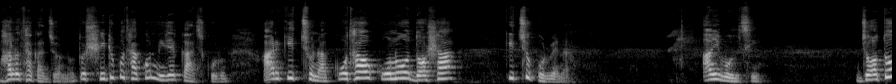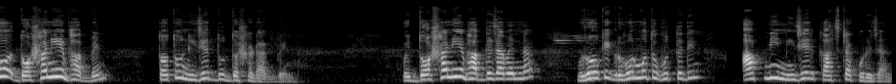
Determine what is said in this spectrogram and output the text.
ভালো থাকার জন্য। তো সেটুকু থাকুন, নিজের কাজ করুন। আর কিচ্ছু না, কোথাও কোনো দশা কিচ্ছু করবে না। আমি বলছি, যত দশা নিয়ে ভাববেন, তত নিজের দুর্দশা ডাকবেন। ওই দশা নিয়ে ভাবতে যাবেন না, গ্রহকে গ্রহর মতো ঘুরতে দিন, আপনি নিজের কাজটা করে যান।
